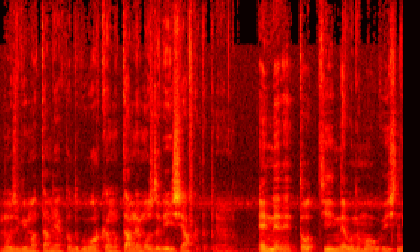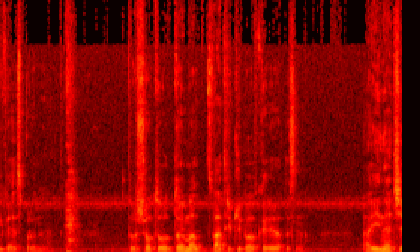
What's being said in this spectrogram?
Може би има там някаква договорка, но там не можеш да видиш явката, примерно. Е, не, не, то ти него не мога да видиш никъде според мен. Защото той има два-три клипа в кариерата си. А иначе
